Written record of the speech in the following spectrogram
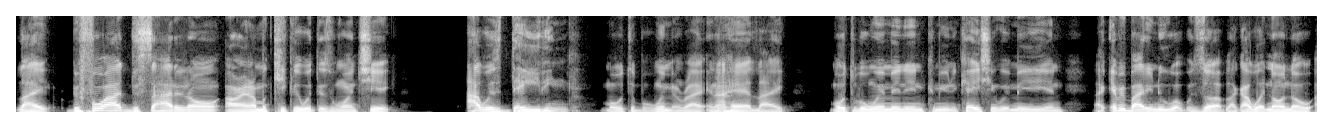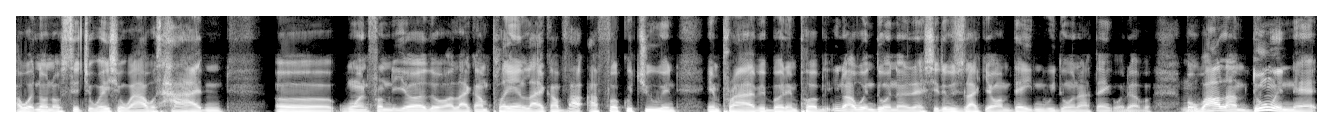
like before I decided on, all right, I'm gonna kick it with this one chick, I was dating multiple women, right? And I had like multiple women in communication with me and like everybody knew what was up. Like I wasn't on no I wasn't on no situation where I was hiding uh one from the other or like I'm playing like I'm, I, I fuck with you in in private but in public you know I wasn't doing none of that shit it was like yo I'm dating we doing our thing whatever but while I'm doing that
